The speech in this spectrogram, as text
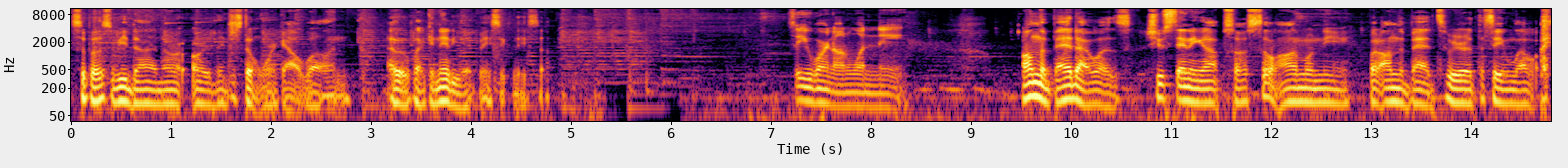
supposed to be done or, or they just don't work out well and I look like an idiot basically so. So you weren't on one knee. on the bed I was. She was standing up so I was still on one knee but on the bed so we were at the same level.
